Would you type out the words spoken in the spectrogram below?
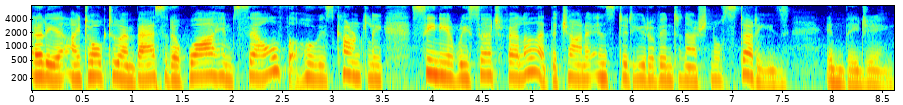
Earlier, I talked to Ambassador Hua himself, who is currently Senior Research Fellow at the China Institute of International Studies in Beijing.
